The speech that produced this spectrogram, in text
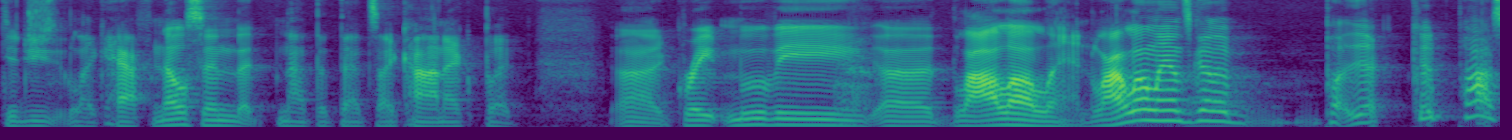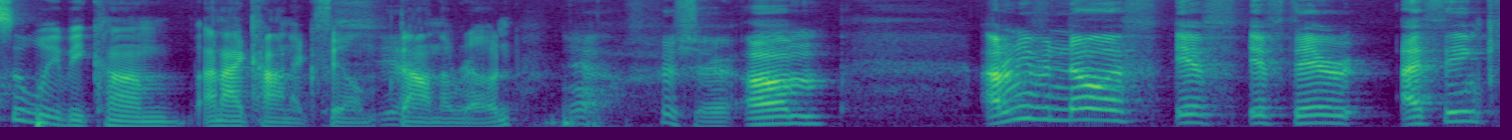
Did you like Half Nelson? That not that that's iconic, but uh, great movie. Uh, La La Land. La La Land's gonna could possibly become an iconic film down the road. Yeah, for sure. Um, I don't even know if if if there. I think,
